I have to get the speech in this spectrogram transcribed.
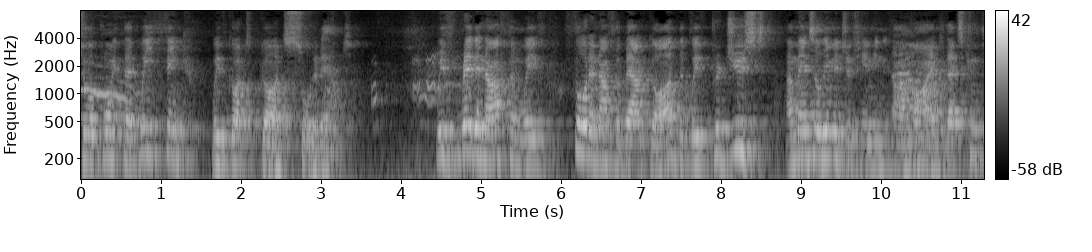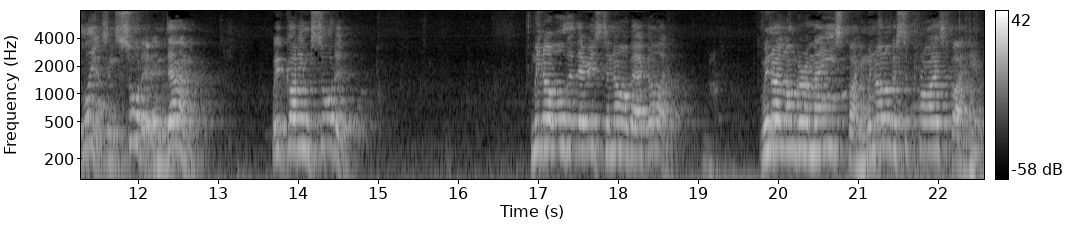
to a point that we think we've got God sorted out. We've read enough and we've thought enough about God that we've produced a mental image of Him in our mind that's complete and sorted and done. We've got Him sorted. We know all that there is to know about God. We're no longer amazed by Him. We're no longer surprised by Him.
